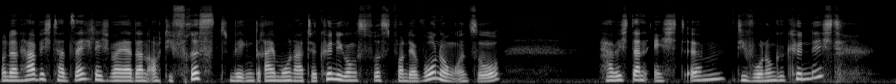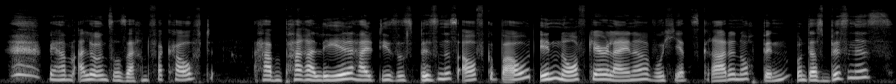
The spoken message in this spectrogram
Und dann habe ich tatsächlich, war ja dann auch die Frist wegen drei Monate Kündigungsfrist von der Wohnung und so, habe ich dann echt ähm, die Wohnung gekündigt. Wir haben alle unsere Sachen verkauft haben parallel halt dieses Business aufgebaut in North Carolina, wo ich jetzt gerade noch bin. Und das Business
